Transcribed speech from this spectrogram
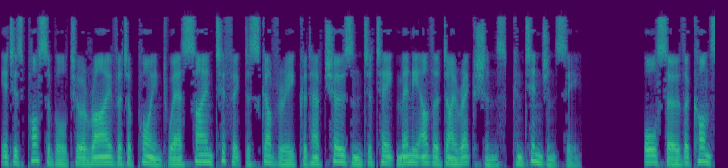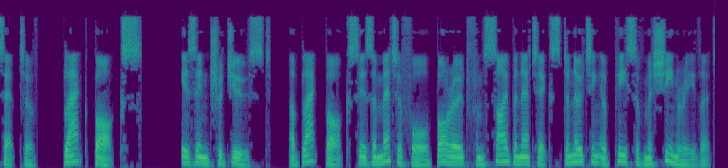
it is possible to arrive at a point where scientific discovery could have chosen to take many other directions contingency. Also the concept of «black box» is introduced. A black box is a metaphor borrowed from cybernetics denoting a piece of machinery that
